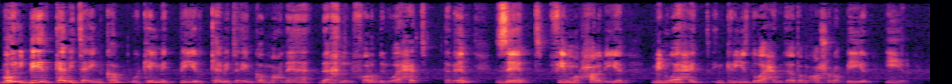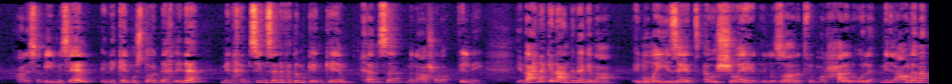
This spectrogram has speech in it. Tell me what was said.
بقول per capita income وكلمة per capita income معناها دخل الفرد الواحد تمام؟ زاد في المرحلة ديت من واحد increased واحد وثلاثة من عشرة per year على سبيل المثال إن كان مستوى الدخل ده من 50 سنة فاتوا كان كام؟ 5 من 10 في المية. يبقى إحنا كده عندنا يا جماعة المميزات أو الشواهد اللي ظهرت في المرحلة الأولى من العولمة.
